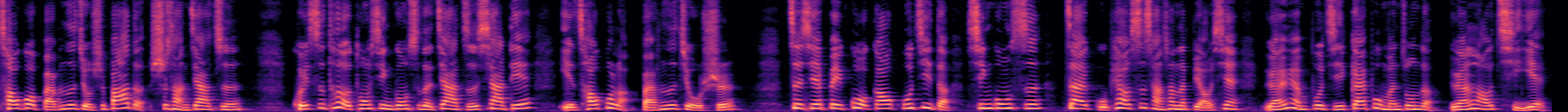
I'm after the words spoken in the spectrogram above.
超过百分之九十八的市场价值，奎斯特通信公司的价值下跌也超过了百分之九十。这些被过高估计的新公司在股票市场上的表现远远不及该部门中的元老企业。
